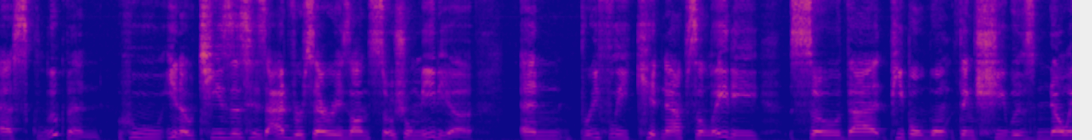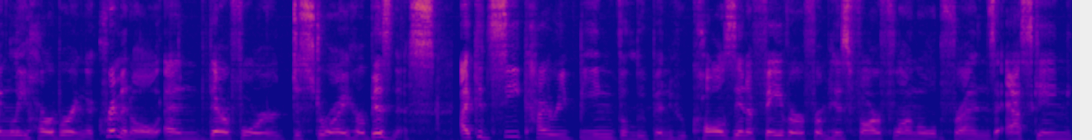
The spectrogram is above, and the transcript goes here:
esque Lupin, who, you know, teases his adversaries on social media and briefly kidnaps a lady so that people won't think she was knowingly harboring a criminal and therefore destroy her business. I could see Kairi being the Lupin who calls in a favor from his far flung old friends, asking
